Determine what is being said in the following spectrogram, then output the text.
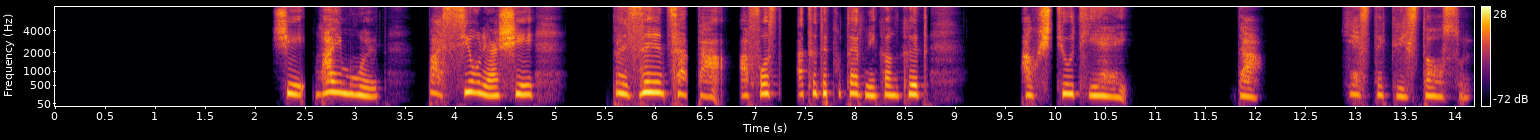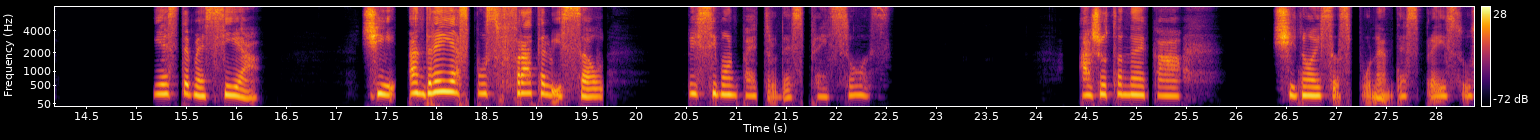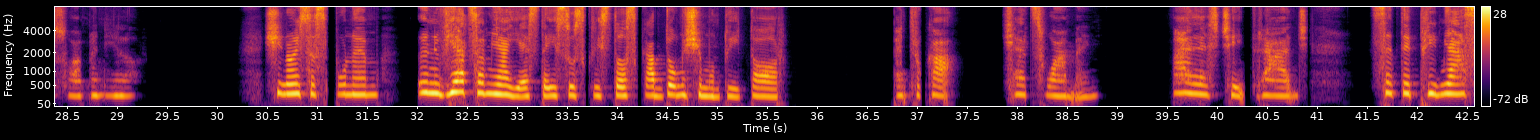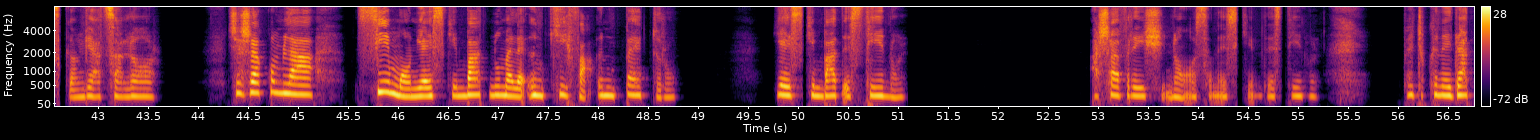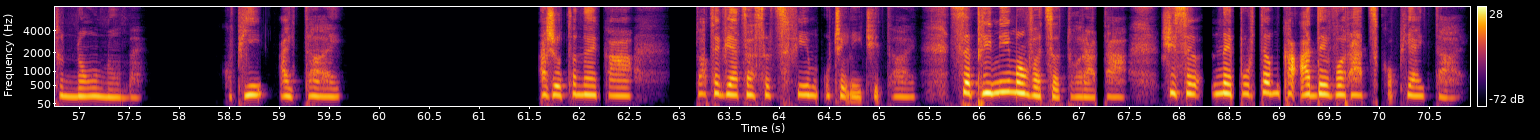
Și mai mult, pasiunea și prezența ta a fost atât de puternică încât au știut ei. Da, este Hristosul, este Mesia. Și Andrei a spus fratelui său, lui Simon Petru, despre Isus. Ajută-ne ca și noi să spunem despre Isus oamenilor. Și noi să spunem, în viața mea este Isus Hristos ca Domn și Mântuitor, pentru ca ceilalți oameni, mai ales cei dragi, să te primească în viața lor. Și așa cum la Simon i-ai schimbat numele în Chifa, în Petru, i-ai schimbat destinul. Așa vrei și nouă să ne schimb destinul, pentru că ne-ai dat un nou nume. Copii ai tăi, ajută-ne ca toată viața să-ți fim ucenicii tăi, să primim învățătura ta și să ne purtăm ca adevărați copii ai tăi.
